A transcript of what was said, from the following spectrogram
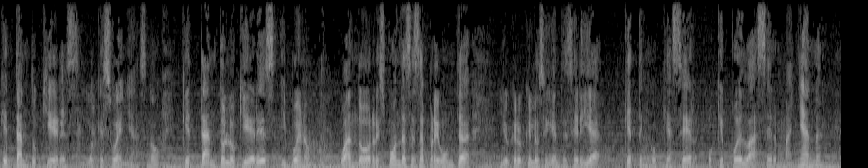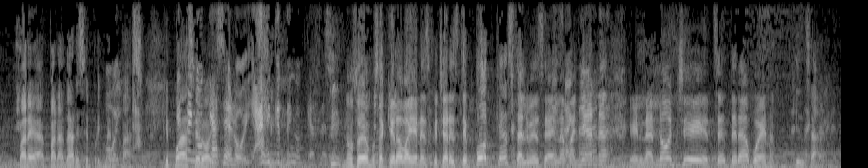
¿Qué tanto quieres lo que sueñas, no? ¿Qué tanto lo quieres? Y bueno, cuando respondas a esa pregunta, yo creo que lo siguiente sería, ¿qué tengo que hacer o qué puedo hacer mañana para, para, dar ese primer paso. ¿Qué puedo hacer hoy? Que hacer hoy? ¿Qué tengo que hacer sí, no sabemos a qué hora vayan a escuchar este podcast, tal vez sea en la mañana, en la noche, etcétera. Bueno, quién sabe.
